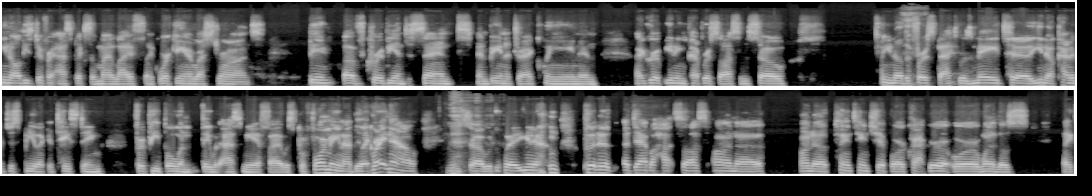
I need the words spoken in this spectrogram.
you know, all these different aspects of my life, like working in restaurants, being of Caribbean descent, and being a drag queen. And I grew up eating pepper sauce. And so, you know, the first batch was made to, you know, kind of just be like a tasting for people when they would ask me if I was performing, and I'd be like, right now. so I would put, you know, put a, a, dab of hot sauce on a on a plantain chip or a cracker or one of those like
